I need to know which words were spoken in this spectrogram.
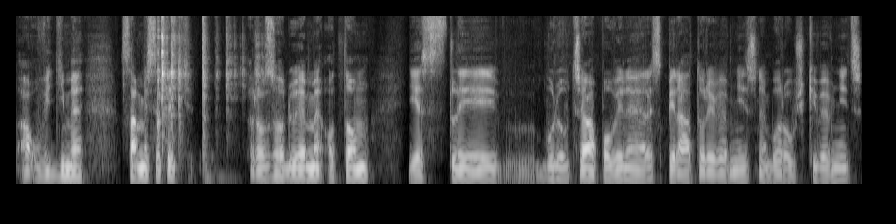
a uvidíme, sami se teď rozhodujeme o tom, jestli budou třeba povinné respirátory vevnitř nebo roušky vevnitř.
